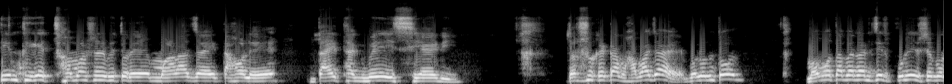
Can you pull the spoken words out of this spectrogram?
তিন থেকে ছ মাসের ভিতরে মারা যায়, তাহলে দায়ী থাকবে এই সিআইডি দর্শক, এটা ভাবা যায়? বলুন তো, মমতা ব্যানার্জির পুলিশ এবং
